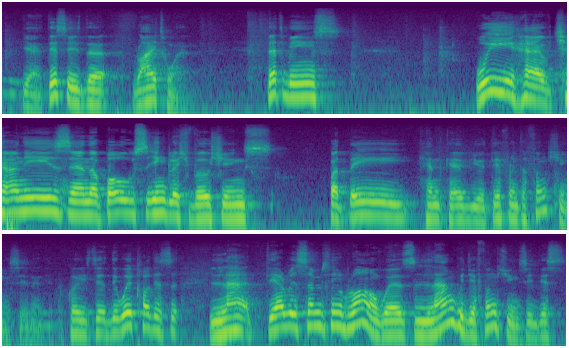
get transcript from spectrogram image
Mm-hmm. Yeah, this is the right one. That means we have Chinese and both English versions, but they can give you different functions in it. Because the, we call this, there is something wrong with language functions in this,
